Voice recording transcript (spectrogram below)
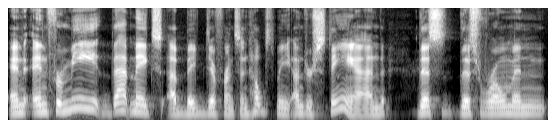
And and for me, that makes a big difference and helps me understand this this Roman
